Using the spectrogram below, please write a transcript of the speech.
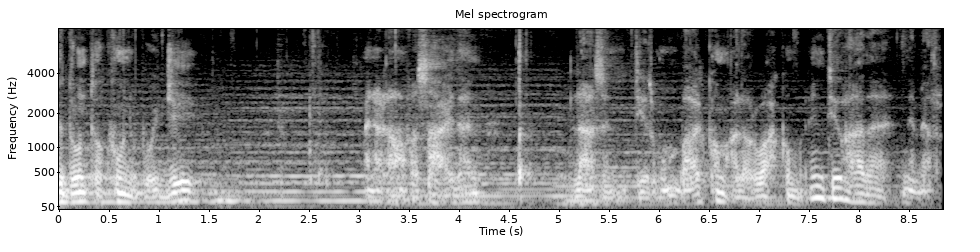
تقدرون توقفون بوجهي؟ من الآن فصاعدا لازم تديرون بالكم على أرواحكم أنت وهذا نمر.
